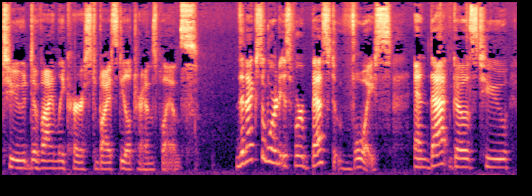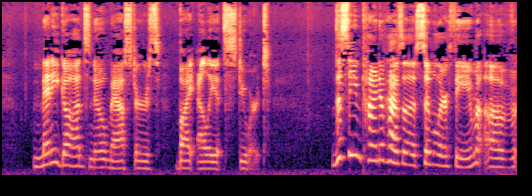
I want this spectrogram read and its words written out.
to Divinely Cursed by Steel Transplants. The next award is for Best Voice, and that goes to Many Gods, No Masters by Elliott Stewart. This scene kind of has a similar theme of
